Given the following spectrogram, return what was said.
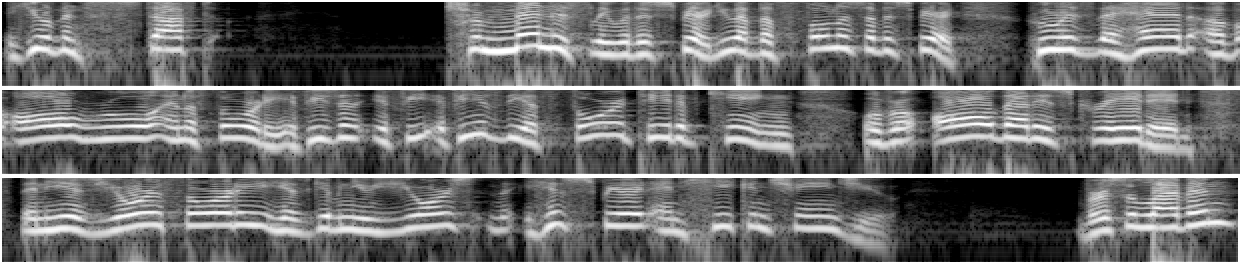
You have been stuffed tremendously with his spirit. You have the fullness of his spirit, who is the head of all rule and authority. If, he's a, if, he, if he is the authoritative king over all that is created, then he is your authority. He has given you his spirit, and he can change you. Verse 11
